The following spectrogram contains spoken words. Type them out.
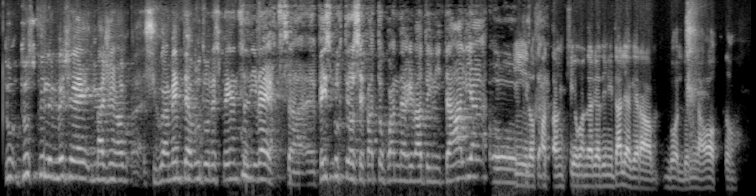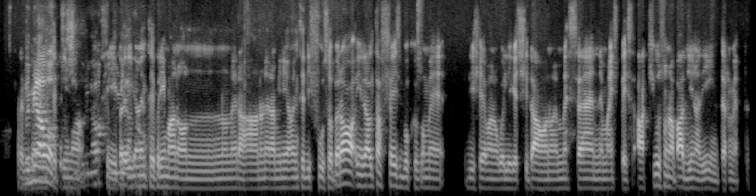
Tu, tu Spillo invece immagino eh, sicuramente hai avuto un'esperienza diversa. Eh, Facebook te lo sei fatto quando è arrivato in Italia o Sì, l'ho tardi? fatto anch'io quando ero arrivato in Italia, che era boh, il 2008. Praticamente 2008, sì, prima, 2008, sì, 2009. praticamente prima non, non era, non era minimamente diffuso, però in realtà Facebook, come dicevano quelli che citavano MSN, MySpace, ha chiuso una pagina di internet,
